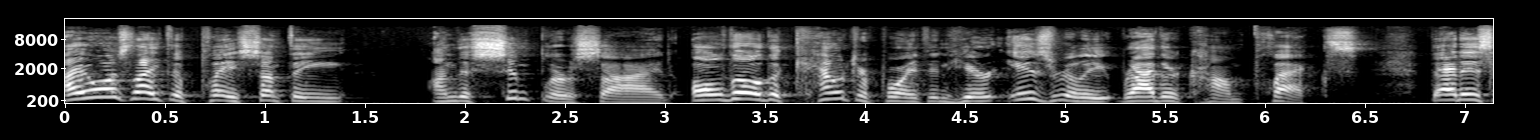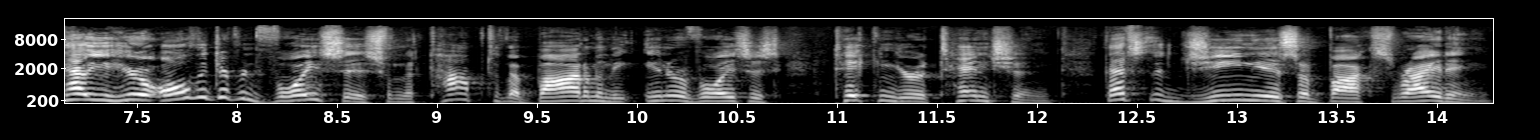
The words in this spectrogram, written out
I always like to play something on the simpler side, although the counterpoint in here is really rather complex. That is how you hear all the different voices from the top to the bottom and the inner voices taking your attention. That's the genius of Bach's writing.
